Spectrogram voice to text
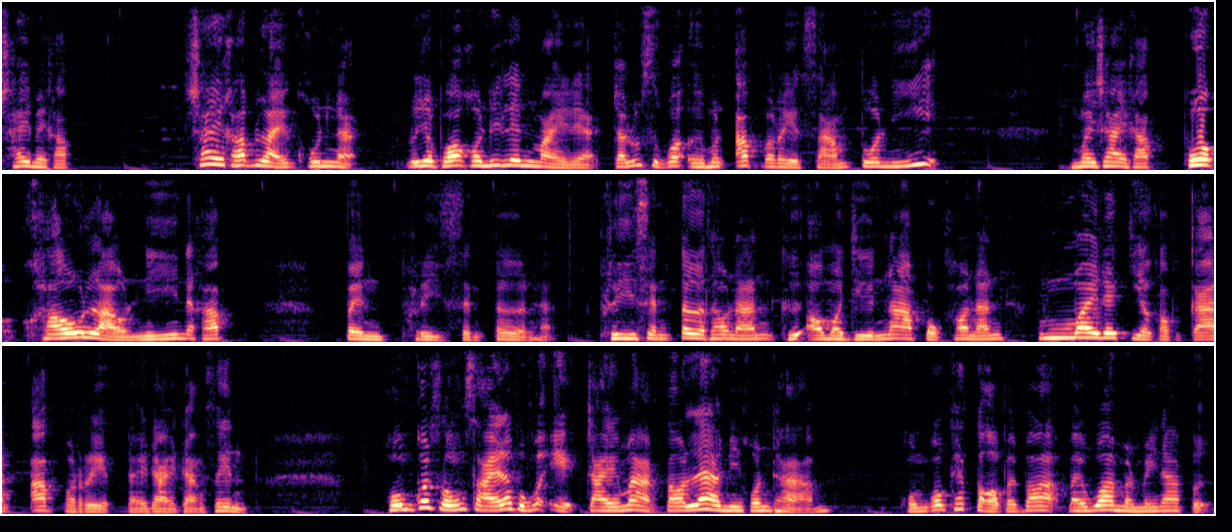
ใช่ไหมครับ ใช่ครับหลายคนน่ะโดยเฉพาะคนที่เล่นใหม่เนี่ยจะรู้สึกว่าเออมันอัปเรท3ตัวนี้ ไม่ใช่ครับ พวกเขาเหล่านี้นะครับ เป็นพรีเซนเตอร์นะฮะพรีเซนเตอร์เท่านั้นคือเอามายืนหน้าปกเท่านั้น ไม่ได้เกี่ยวกับการอัปเรทใดๆทั้งสิ้น ผมก็สงสัยแล้วผมก็เอกใจมาก ตอนแรกมีคนถาม ผมก็แค่ตอบไปว่าไปว่ามันไม่น่าเปิด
